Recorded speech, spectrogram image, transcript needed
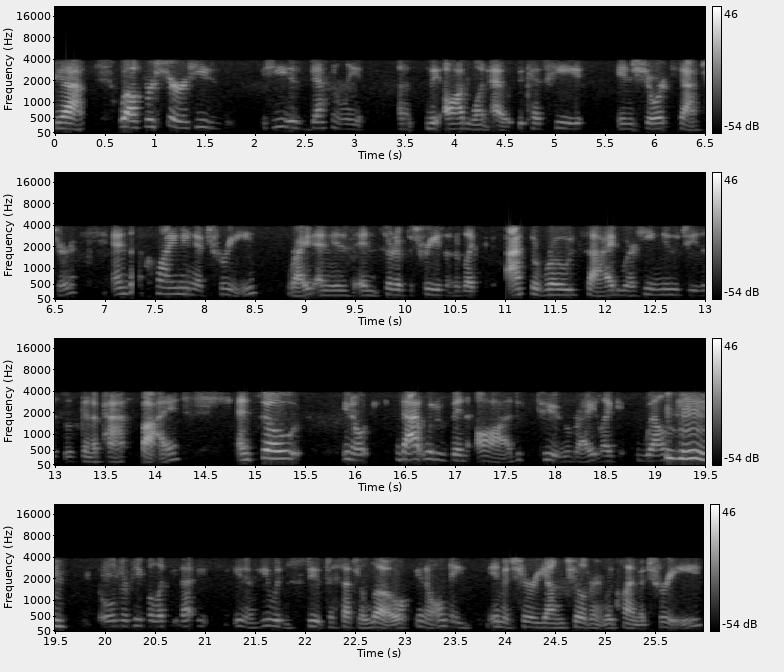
Yeah. Well, for sure, he's he is definitely a, the odd one out because he, in short stature, ends up climbing a tree, right? And is in sort of the trees that are like at the roadside where he knew Jesus was going to pass by, and so you know that would have been odd too, right? Like wealthy mm-hmm. older people like that. You know, you wouldn't stoop to such a low. You know, only immature young children would climb a tree,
